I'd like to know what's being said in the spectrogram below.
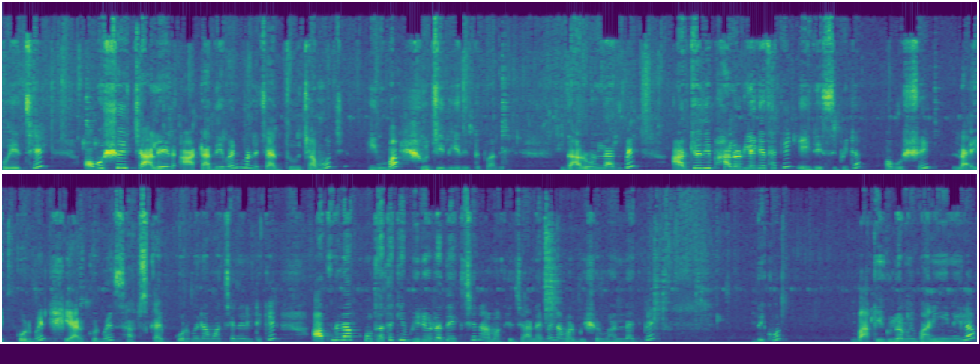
হয়েছে। অবশ্যই চালের আটা দেবেন মানে চার দু চামচ, কিংবা সুজি দিয়ে দিতে পারেন। দারুণ লাগবে। আর যদি ভালো লেগে থাকে এই রেসিপিটা অবশ্যই লাইক করবেন শেয়ার করবেন সাবস্ক্রাইব করবেন আমার চ্যানেলটিকে আপনারা কোথা থেকে ভিডিওটা দেখছেন আমাকে জানাবেন, আমার ভীষণ ভালো লাগবে। দেখুন, বাকিগুলো আমি বানিয়ে নিলাম।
